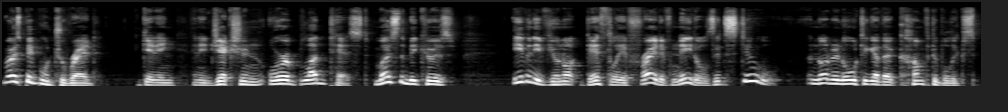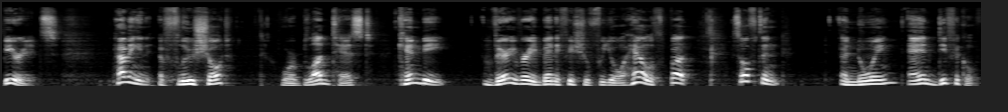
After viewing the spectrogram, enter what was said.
Most people dread getting an injection or a blood test, mostly because even if you're not deathly afraid of needles, it's still not an altogether comfortable experience. Having a flu shot or a blood test can be very, very beneficial for your health, but it's often annoying and difficult.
